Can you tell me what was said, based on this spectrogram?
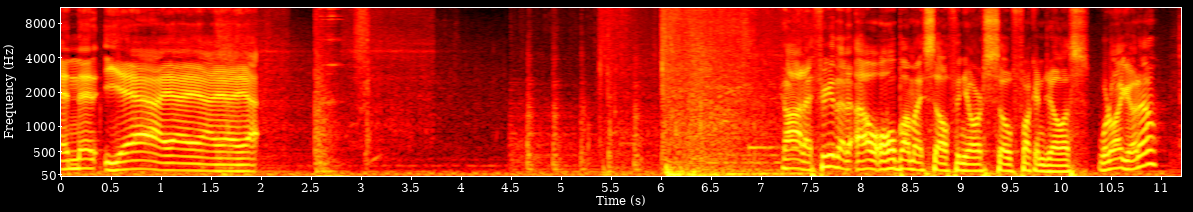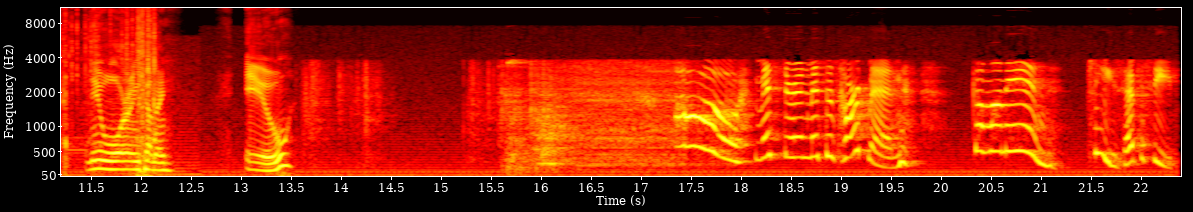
and then, yeah, yeah, yeah, yeah, yeah. God, I figured that out all by myself and y'all are so fucking jealous. Where do I go now? New war incoming. Ew. Oh, Mr. and Mrs. Hartman. Come on in. Please, have a seat.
